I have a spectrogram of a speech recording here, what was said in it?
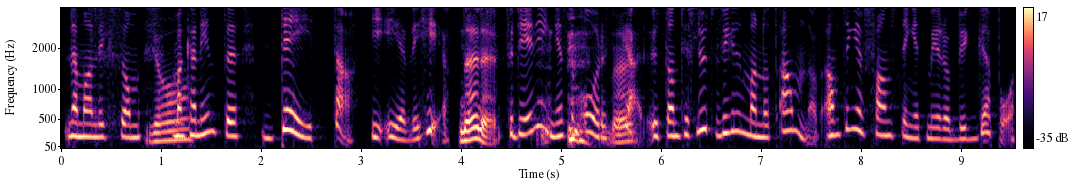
När man liksom, Ja. man kan inte dejta i evighet. Nej, nej. För det är det ingen som orkar, utan till slut vill man något annat. Antingen fanns det inget mer att bygga på,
